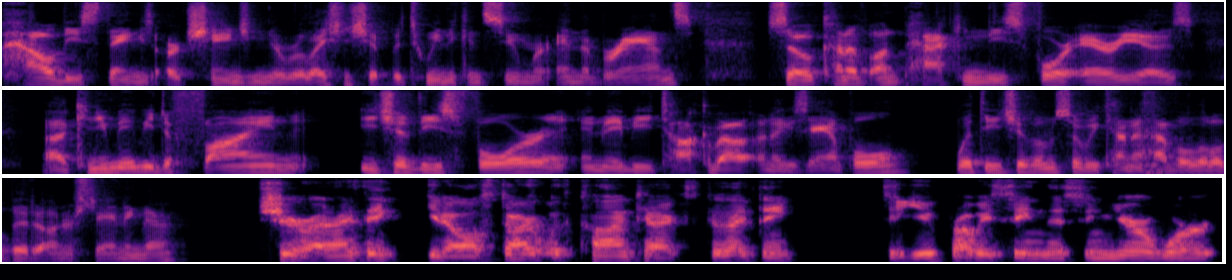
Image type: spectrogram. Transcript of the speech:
how these things are changing the relationship between the consumer and the brands. So, kind of unpacking these four areas, uh, can you maybe define each of these four and, maybe talk about an example with each of them so we kind of have a little bit of understanding there? Sure. And I think, you know, I'll start with context because I think you've probably seen this in your work.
